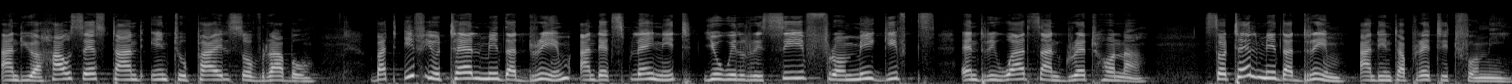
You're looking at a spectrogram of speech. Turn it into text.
and your houses turned into piles of rubble. But if you tell me the dream and explain it, you will receive from me gifts and rewards and great honor. So tell me the dream and interpret it for me.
